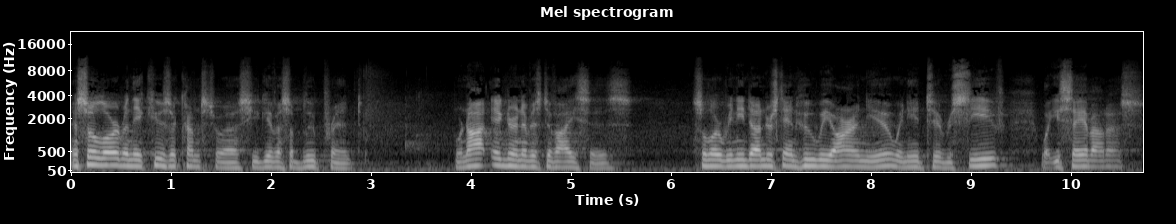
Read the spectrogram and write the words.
And so, Lord, when the accuser comes to us, you give us a blueprint. We're not ignorant of his devices. So, Lord, we need to understand who we are in you. We need to receive what you say about us.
